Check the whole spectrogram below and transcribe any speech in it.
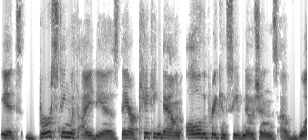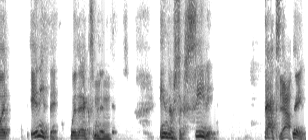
It's bursting with ideas. They are kicking down all the preconceived notions of what anything with X Men mm-hmm. is, and they're succeeding. That's yeah. the thing.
